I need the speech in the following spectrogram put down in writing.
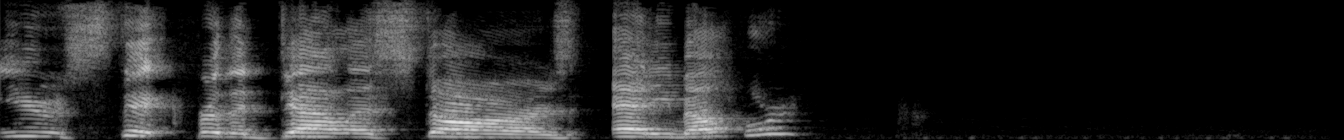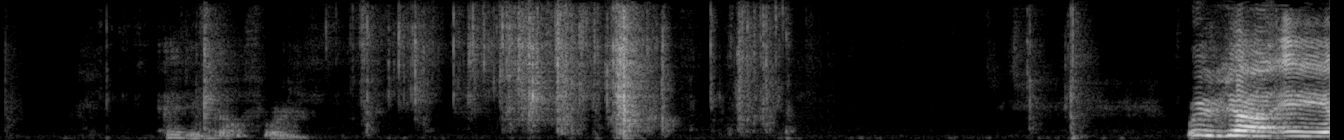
use stick for the Dallas Stars, Eddie Belfour. Eddie Belfour. We've got a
